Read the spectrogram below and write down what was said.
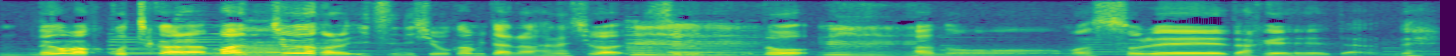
うん、だからまあこっちからまうん。あ一応だからいつにしようかみたいな話はするんだけど、うんうんうん。あのーまあそれだけだよね、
